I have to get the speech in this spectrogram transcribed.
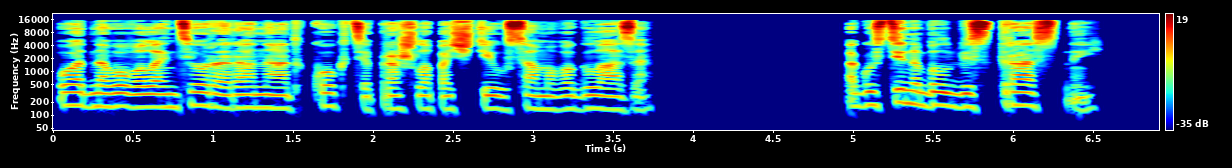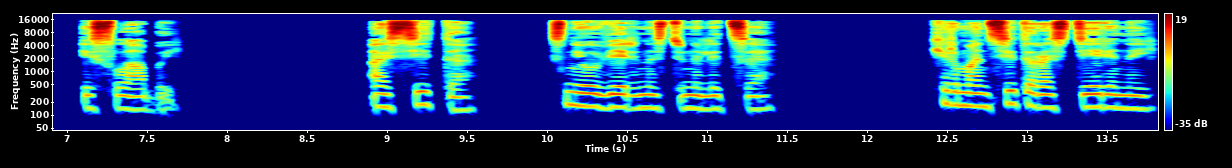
У одного волонтера рана от когтя прошла почти у самого глаза. Агустина был бесстрастный и слабый. Асита с неуверенностью на лице. Хермансита растерянный.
